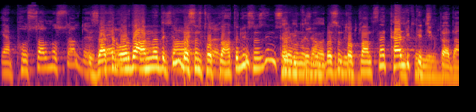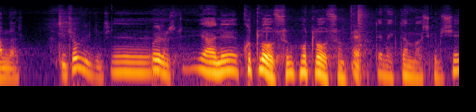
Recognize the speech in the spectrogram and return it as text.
yani postal mostal da yok. E Zaten orada anladık değil mi basın toplantı hatırlıyorsunuz değil mi Süleyman tabii, Hocam? Basın toplantısına terlikle çıktı adamlar. Çok ilginç. Buyurun. Yani kutlu olsun, mutlu olsun Evet. demekten başka bir şey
